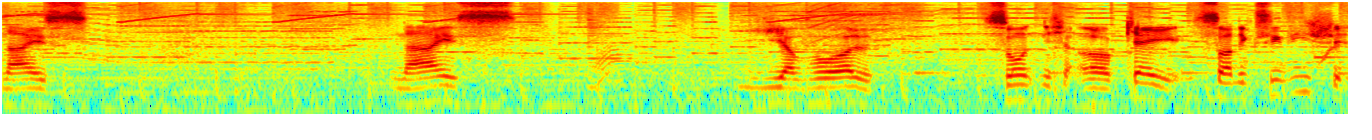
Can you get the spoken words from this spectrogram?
Nice. Nice. Jawohl. So und nicht. Okay. Sonic CD Shit.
